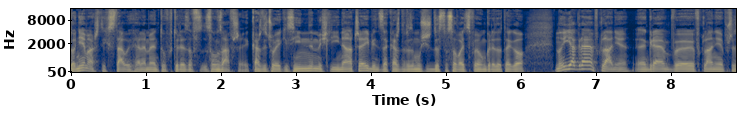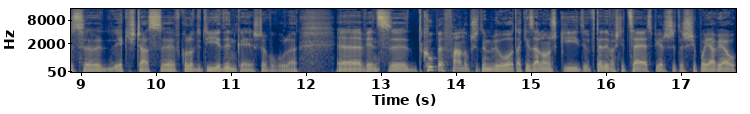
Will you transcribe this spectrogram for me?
to nie masz tych stałych elementów, które są zawsze. Każdy człowiek jest inny, myśli inaczej, więc za każdym razem musisz dostosować swoją grę do tego. No i ja grałem w klanie. E, grałem w, w klanie przez e, jakiś czas e, w Call of Duty 1 jeszcze w ogóle. Więc kupę fanu przy tym było, takie zalążki. Wtedy właśnie CS pierwszy też się pojawiał.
